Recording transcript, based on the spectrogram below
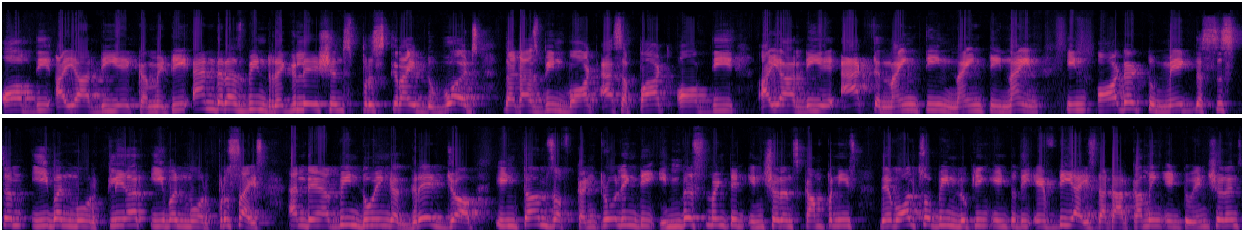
of the IRDA committee and there has been regulations prescribed words that has been bought as a part of the IRDA Act 1999 in order to make the system even more clear, even more precise and they have been doing a great job in terms of controlling the investment in insurance companies. They've also been looking into the FDIs that are coming into insurance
